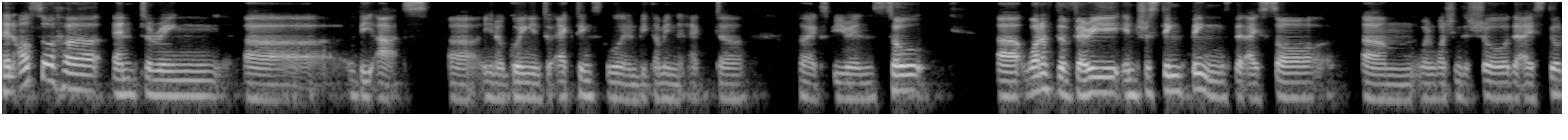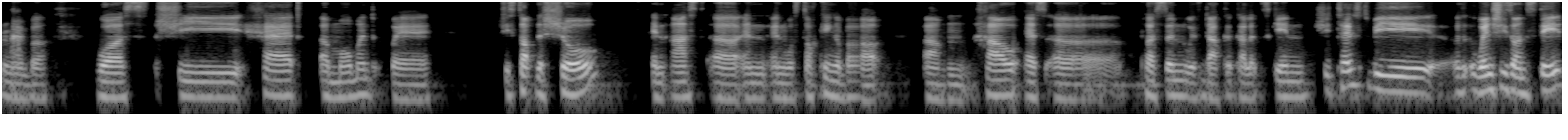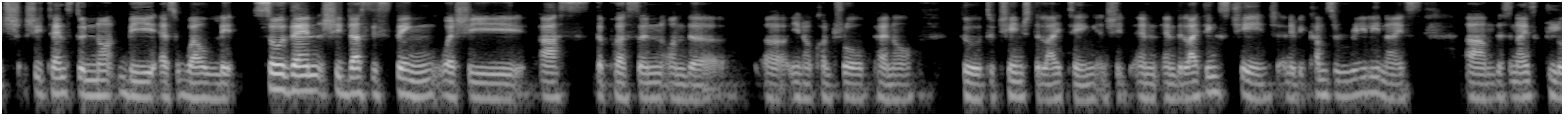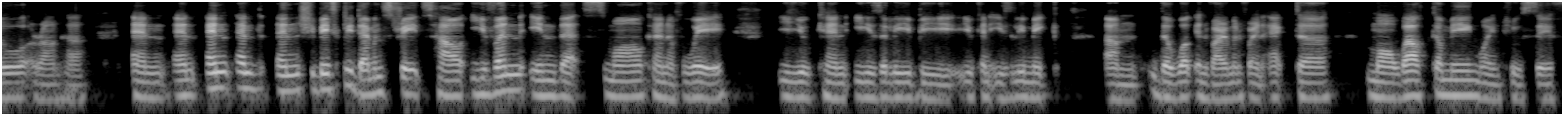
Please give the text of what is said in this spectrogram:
and also her entering uh, the arts uh, you know going into acting school and becoming an actor her experience. So uh, one of the very interesting things that I saw um, when watching the show that I still remember was she had a moment where she stopped the show and asked uh, and and was talking about um, how as a person with darker colored skin she tends to be uh, when she's on stage she tends to not be as well lit. So then she does this thing where she asks the person on the uh, you know control panel to to change the lighting and she and and the lightings change and it becomes really nice um there's a nice glow around her. And and and and and she basically demonstrates how even in that small kind of way you can easily be you can easily make um the work environment for an actor more welcoming more inclusive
